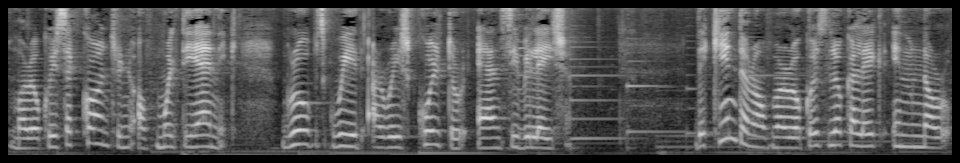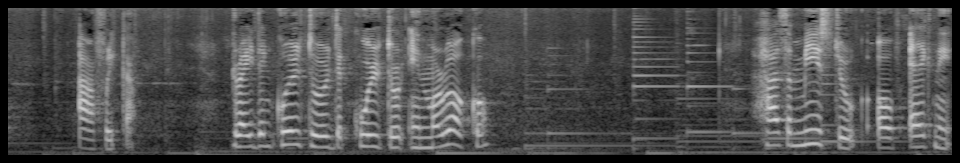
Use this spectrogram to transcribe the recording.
Morocco is a country of multi-ethnic groups with a rich culture and civilization. The Kingdom of Morocco is located in North Africa. Writing culture, the culture in Morocco has a mixture of ethnic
